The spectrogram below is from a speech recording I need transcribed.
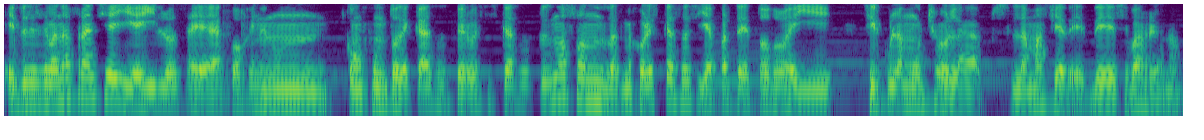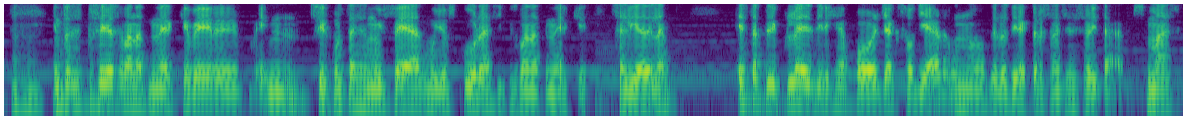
Entonces se van a Francia y ahí los eh, acogen en un conjunto de casas, pero estas casas pues no son las mejores casas y aparte de todo ahí circula mucho la, pues, la mafia de, de ese barrio, ¿no? Entonces pues ellos se van a tener que ver eh, en circunstancias muy feas, muy oscuras y pues van a tener que salir adelante. Esta película es dirigida por Jacques Audiard, uno de los directores franceses ahorita pues, más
